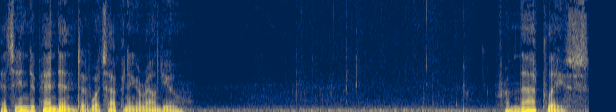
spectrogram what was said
that's independent of what's happening around you. From that place,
